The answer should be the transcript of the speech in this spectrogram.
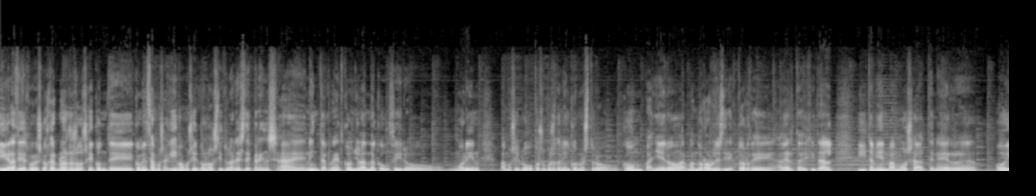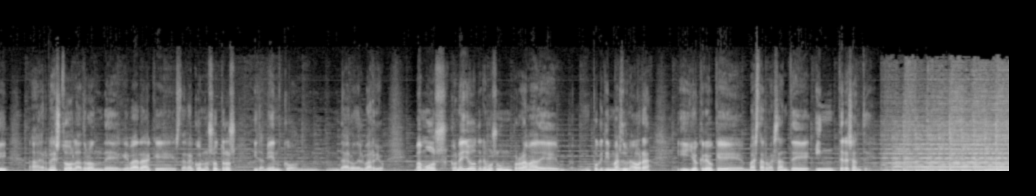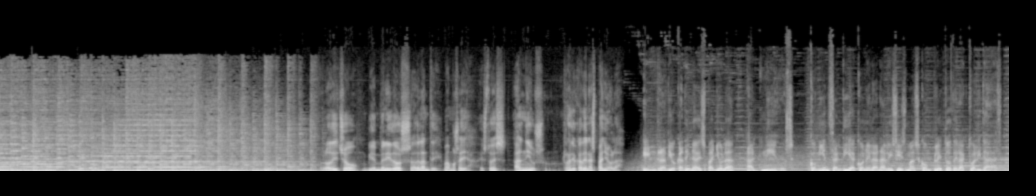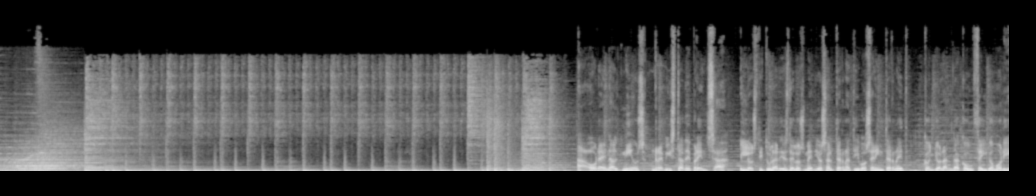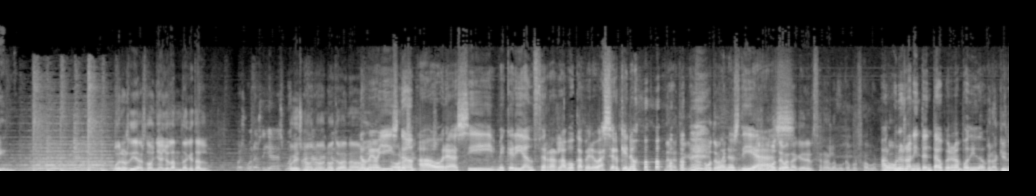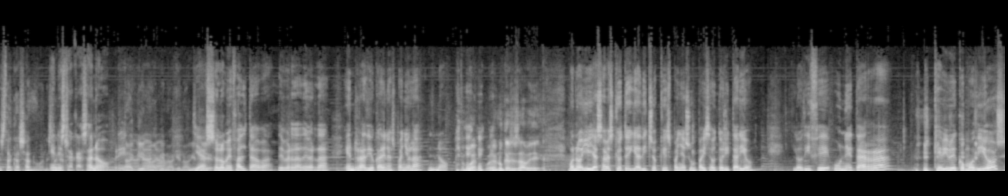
Y gracias por escogernos. Nosotros que comenzamos aquí, vamos a ir con los titulares de prensa en internet con Yolanda Couceiro Morín. Vamos a ir luego, por supuesto, también con nuestro compañero Armando Robles, director de Alerta Digital. Y también vamos a tener hoy a Ernesto Ladrón de Guevara, que estará con nosotros, y también con Daro del Barrio. Vamos con ello, tenemos un programa de un poquitín más de una hora y yo creo que va a estar bastante interesante. Lo dicho, bienvenidos adelante. Vamos allá. Esto es Alt News, Radio Cadena Española. En Radio Cadena Española, Alt News. Comienza el día con el análisis más completo de la actualidad. Ahora en Alt News, revista de prensa. Los titulares de los medios alternativos en Internet con Yolanda Couceiro Morín. Buenos días, doña Yolanda, ¿qué tal? Pues buenos días. pues no, no, no te van a No me oís, ahora no. ahora, sí, me querían cerrar la boca, pero va a ser que no. buenos días. ¿Cómo te van a querer cerrar la boca, por favor? Algunos lo han intentado, pero no han podido. Pero aquí en esta casa no. En esta, en casa. casa no, hombre. Aquí no, aquí no, aquí no. ya solo me faltaba, de verdad, de verdad. En Radio Cadena Española, no. Bueno, bueno nunca se sabe. ¿eh? Bueno, oye, ya sabes que Otegui ha dicho que España es un país autoritario. Lo dice un etarra que vive como Dios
